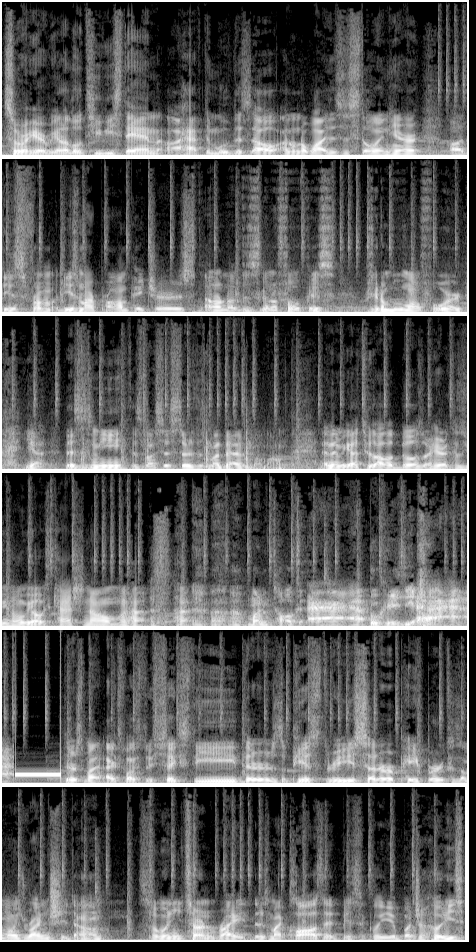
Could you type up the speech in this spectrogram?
so right here we got a little TV stand. I have to move this out. I don't know why this is still in here. Uh, these are from these are my prom pictures. I don't know if this is gonna focus. We're just gonna move on forward. Yeah, this is me. This is my sister. This is my dad and my mom. And then we got two dollar bills right here because you know we always cashing out. Money talks. Ah, go crazy. Ah. There's my Xbox 360. There's a PS3, etc. Paper because I'm always writing shit down. So when you turn right, there's my closet, basically a bunch of hoodies.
